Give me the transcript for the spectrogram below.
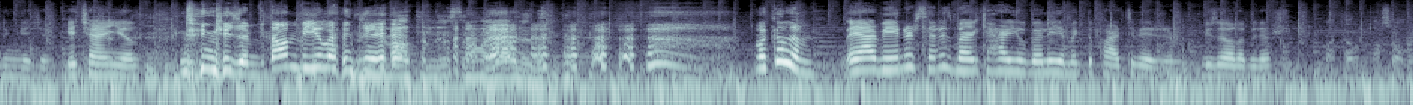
dün gece. Geçen yıl. dün gece tam bir yıl önce. gibi hatırlıyorsun ama gelmedin. Bakalım. Eğer beğenirseniz belki her yıl böyle yemekli parti veririm. Güzel olabilir. Bakalım nasıl olacak.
